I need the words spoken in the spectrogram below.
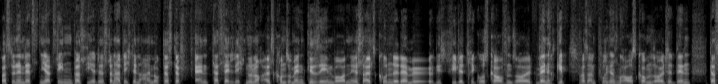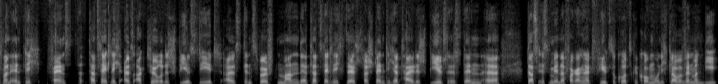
was so in den letzten Jahrzehnten passiert ist, dann hatte ich den Eindruck, dass der Fan tatsächlich nur noch als Konsument gesehen worden ist, als Kunde, der möglichst viele Trikots kaufen soll. Wenn es gibt, was an Punkten rauskommen sollte, denn dass man endlich Fans tatsächlich als Akteure des Spiels sieht, als den zwölften Mann, der tatsächlich selbstverständlicher Teil des Spiels ist. Denn äh, das ist mir in der Vergangenheit viel zu kurz gekommen. Und ich glaube, wenn man die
